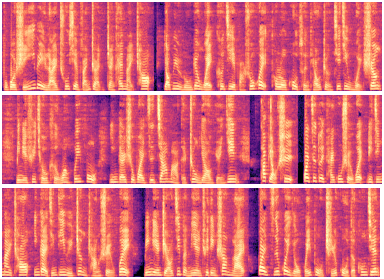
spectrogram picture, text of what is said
不过十一月以来出现反转，展开买超。姚玉如认为，科技法说会透露库存调整接近尾声，明年需求可望恢复，应该是外资加码的重要原因。他表示，外资对台股水位历经卖超，应该已经低于正常水位。明年只要基本面确定上来，外资会有回补持股的空间。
